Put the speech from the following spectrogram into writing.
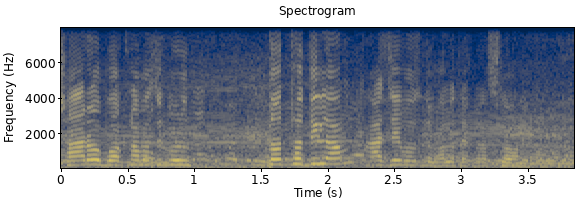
সার ও বকনা বাছুর তথ্য দিলাম। আজ এই পর্যন্ত ভালো থাকবেন। আসসালামু আলাইকুম।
